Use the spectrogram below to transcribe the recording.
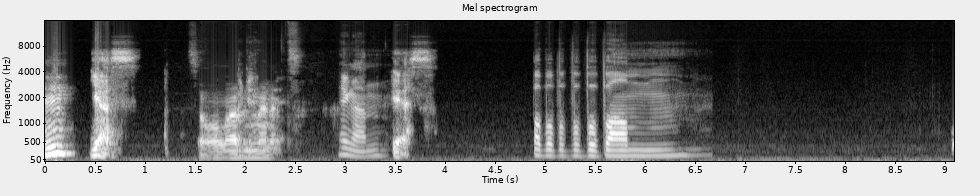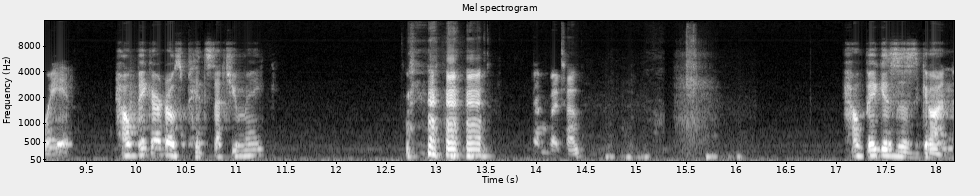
Hmm? Yes. So 11 Okay. minutes. hang on. Yes. Bum. Wait, how big are those pits that you make? 10 by 10. How big is this gun?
